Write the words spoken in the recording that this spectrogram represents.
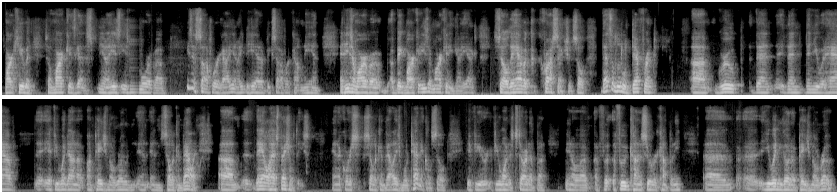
Mark Cuban. So Mark has got you know he's he's more of a he's a software guy. You know, he, he had a big software company, and and he's a more of a, a big market. He's a marketing guy. Yeah. So they have a cross section. So that's a little different uh, group than than than you would have if you went down a, on Page Mill Road in, in Silicon Valley. Um, they all have specialties, and of course, Silicon Valley is more technical. So if you if you want to start up a you know a, a food connoisseur company, uh, uh, you wouldn't go to Page Mill Road.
